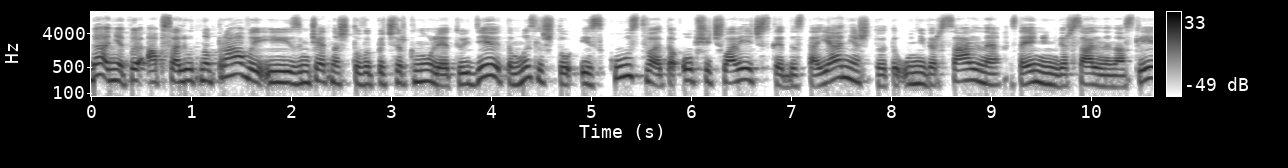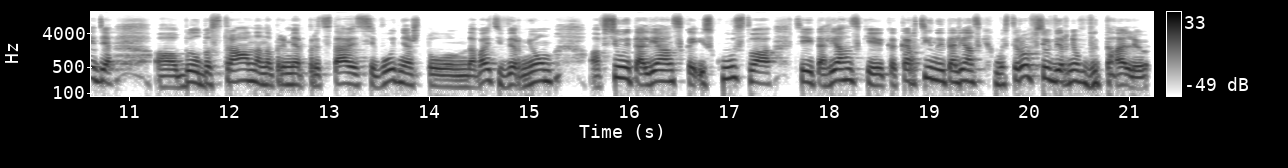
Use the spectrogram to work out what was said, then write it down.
Да, нет, вы абсолютно правы, и замечательно, что вы подчеркнули эту идею, это мысль, что искусство – это общечеловеческое достояние, что это универсальное достояние, универсальное наследие. А, было бы странно, например, представить сегодня, что давайте вернем а, все итальянское искусство, все итальянские, как картины итальянских мастеров, все вернем в Италию.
